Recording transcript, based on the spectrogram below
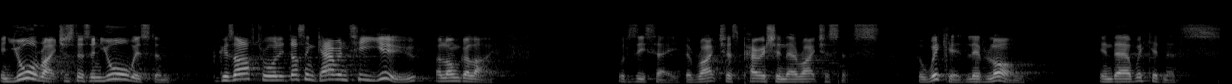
in your righteousness and your wisdom, because after all, it doesn't guarantee you a longer life. What does he say? The righteous perish in their righteousness, the wicked live long in their wickedness.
